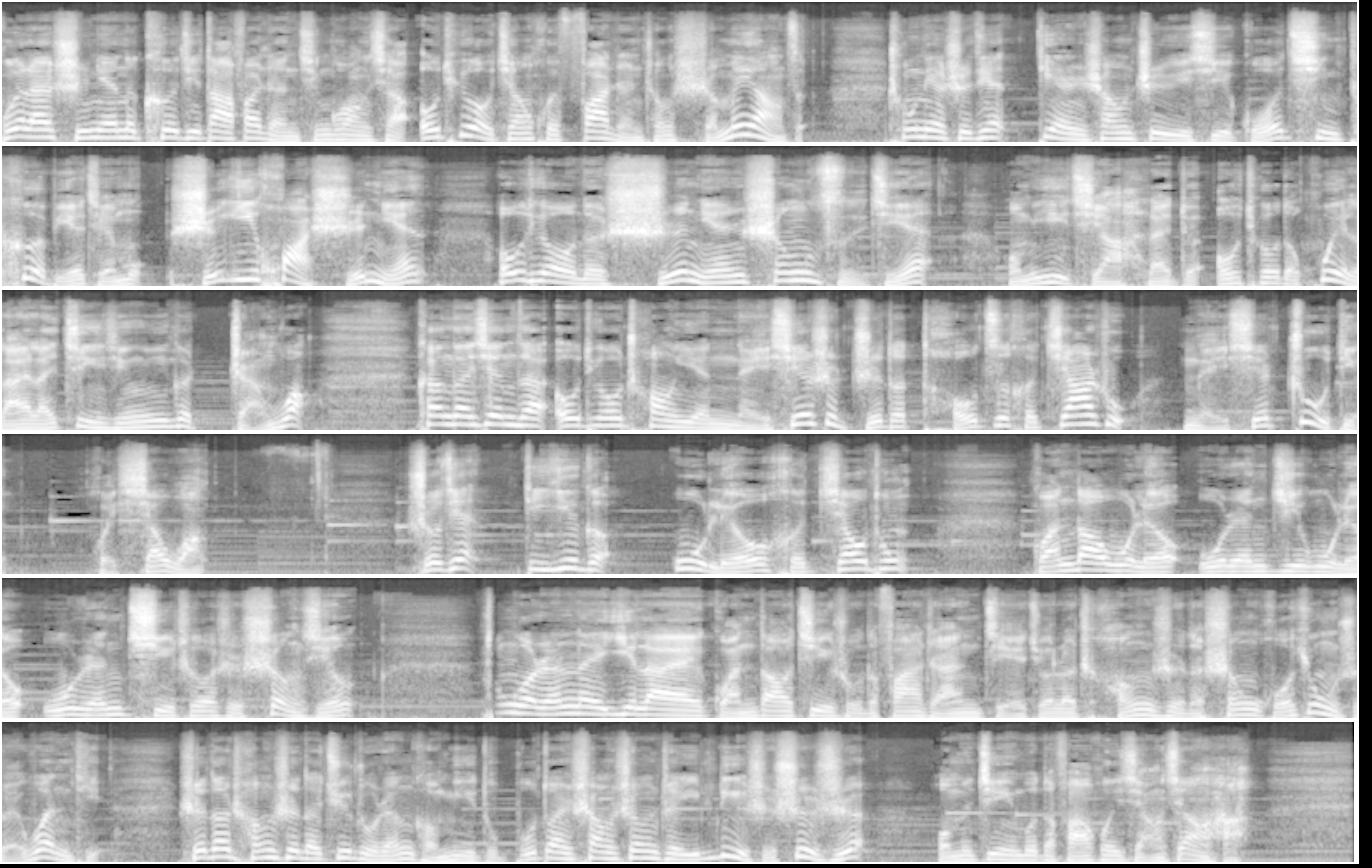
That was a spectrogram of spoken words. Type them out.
未来十年的科技大发展情况下，O2O 将会发展成什么样子？充电时间电商治愈系国庆特别节目十一画十年 O2O 的十年生死劫，我们一起啊来对 O2O 的未来来进行一个展望，看看现在 O2O 创业哪些是值得投资和加入，哪些注定会消亡。首先，第一个物流和交通。管道物流、无人机物流、无人汽车是盛行。通过人类依赖管道技术的发展，解决了城市的生活用水问题，使得城市的居住人口密度不断上升。这一历史事实，我们进一步的发挥想象哈。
